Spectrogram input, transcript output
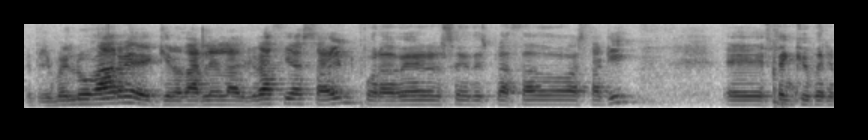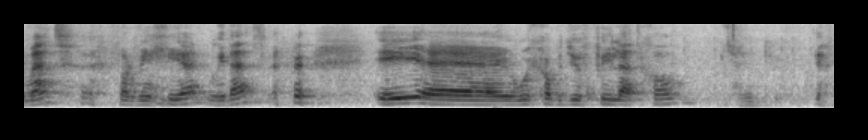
En primer lugar, eh, quiero darle las gracias a él por haberse desplazado hasta aquí. thank you very much for being here with us. y we hope you feel at home. Thank you.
